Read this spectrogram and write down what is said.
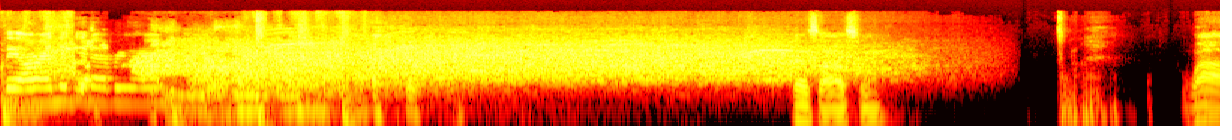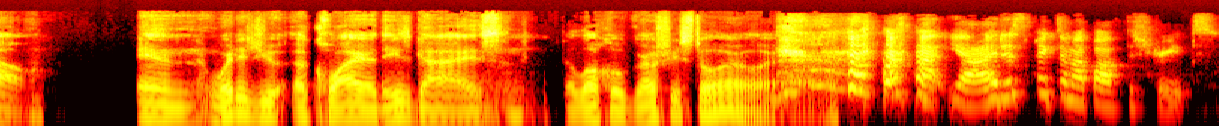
they are and they get everywhere. That's awesome. Wow. And where did you acquire these guys? The local grocery store or yeah, I just picked them up off the streets.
